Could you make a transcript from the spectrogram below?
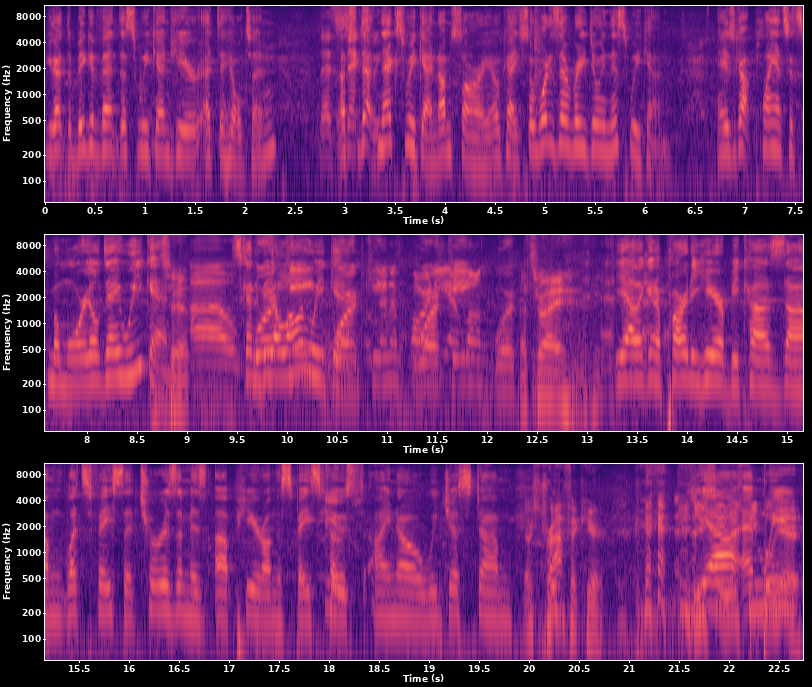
you got the big event this weekend here at the Hilton. That's, That's next that- week. next weekend. I'm sorry. Okay, so what is everybody doing this weekend? And he's got plans. It's Memorial Day weekend. That's it. Uh, It's gonna be a long weekend. Working, We're gonna party at working, working. That's right. Yeah, they're going to party here because um, let's face it, tourism is up here on the Space Huge. Coast. I know. We just um, There's traffic here. you yeah, see, there's and people we. here.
